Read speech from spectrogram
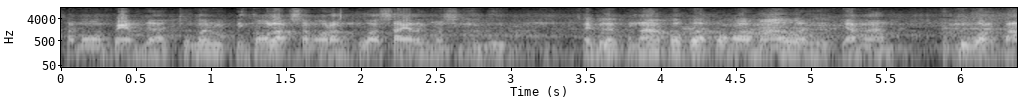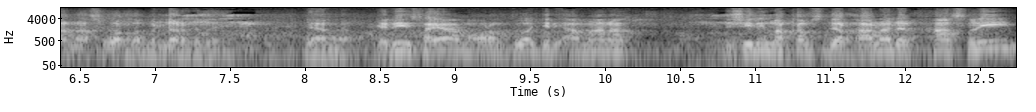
sama uang Pemda. Cuman ditolak sama orang tua saya lagi masih hidup. Saya bilang kenapa bapak nggak mau aja? Jangan. Itu uang panas uang nggak benar katanya. Jangan. Jadi saya sama orang tua jadi amanat. Di sini makam sederhana dan asli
